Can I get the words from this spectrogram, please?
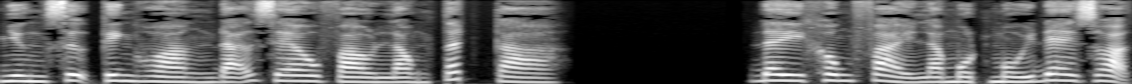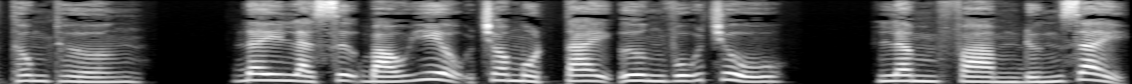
nhưng sự kinh hoàng đã gieo vào lòng tất cả. Đây không phải là một mối đe dọa thông thường, đây là sự báo hiệu cho một tai ương vũ trụ. Lâm Phàm đứng dậy,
